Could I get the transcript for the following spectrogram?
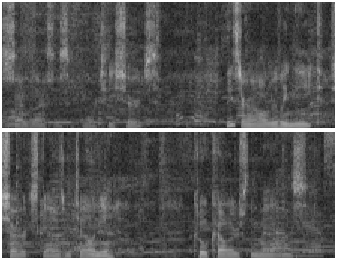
Sunglasses, more t-shirts. These are all really neat shirts, guys. I'm telling you. Cool colors, the mountains. Oh, yes.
